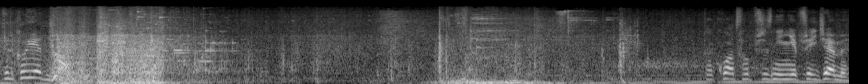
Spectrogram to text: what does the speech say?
Tylko jedno. Tak łatwo przez nie nie przejdziemy.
